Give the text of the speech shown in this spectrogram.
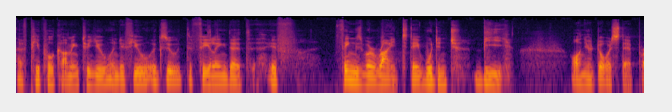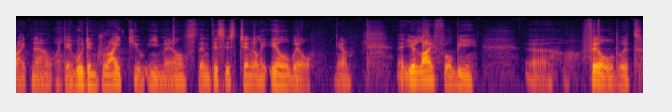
have people coming to you, and if you exude the feeling that if things were right, they wouldn't be on your doorstep right now, or they wouldn't write you emails, then this is generally ill will. Yeah, uh, your life will be uh, filled with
